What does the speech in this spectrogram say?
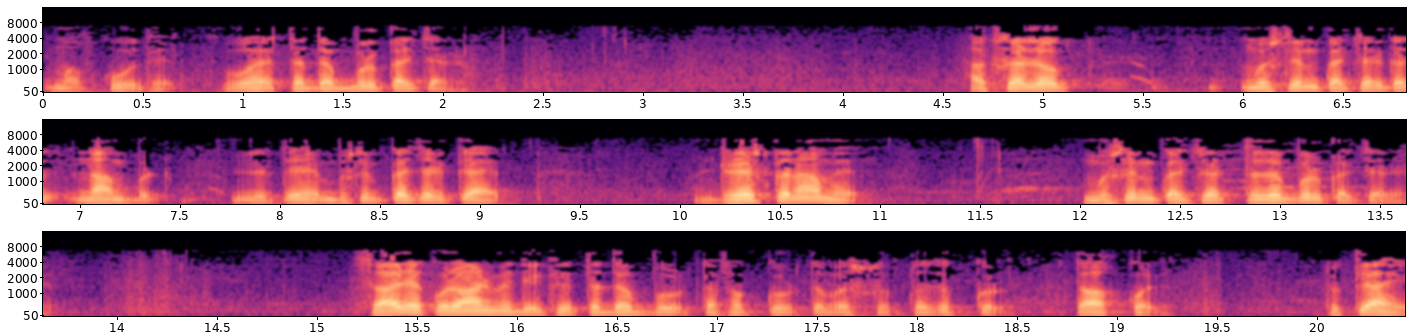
مفقود ہے، وہ ہے تدبر کلچر۔ اکثر لوگ مسلم کلچر کا نام لیتے ہیں۔ مسلم کلچر کیا ہے؟ ڈریس کا نام ہے۔ مسلم کلچر تدبر کلچر ہے۔ سارے قرآن میں دیکھیے، تدبر، تفکر، تبسم، تذکر، تعقل۔ تو کیا ہے؟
